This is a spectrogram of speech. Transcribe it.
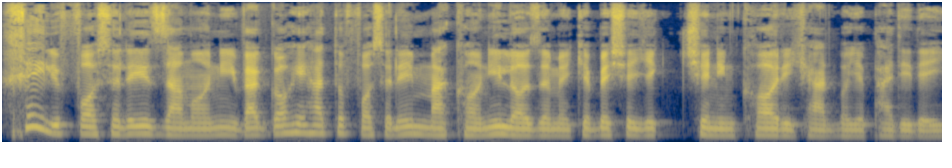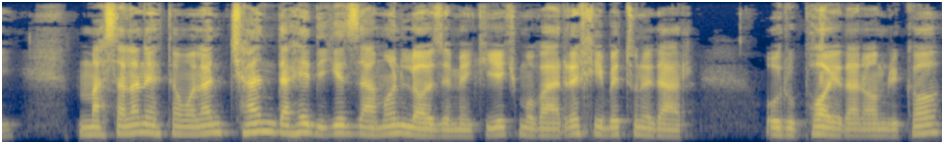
خیلی فاصله زمانی و گاهی حتی فاصله مکانی لازمه که بشه یک چنین کاری کرد با یه پدیده ای مثلا احتمالا چند دهه دیگه زمان لازمه که یک مورخی بتونه در اروپا یا در آمریکا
